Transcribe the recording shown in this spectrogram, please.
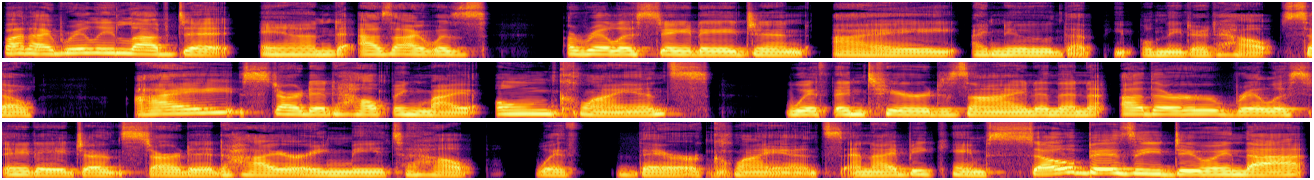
but I really loved it. And as I was a real estate agent, I, I knew that people needed help. So I started helping my own clients with interior design. And then other real estate agents started hiring me to help with their clients. And I became so busy doing that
